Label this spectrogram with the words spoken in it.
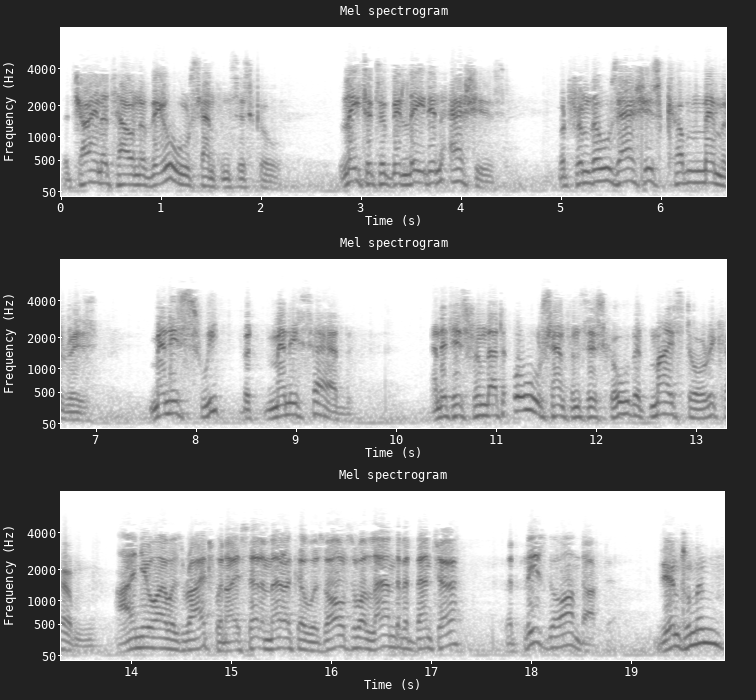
the Chinatown of the old San Francisco, later to be laid in ashes. But from those ashes come memories, many sweet but many sad. And it is from that old San Francisco that my story comes. I knew I was right when I said America was also a land of adventure. But please go on, Doctor. Gentlemen,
